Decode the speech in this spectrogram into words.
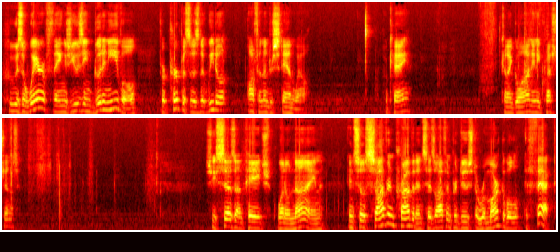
who is aware of things using good and evil for purposes that we don't often understand well. Okay? Can I go on? Any questions? She says on page 109 and so sovereign providence has often produced a remarkable effect.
